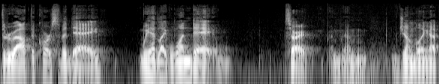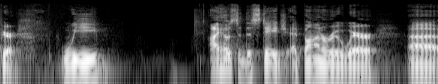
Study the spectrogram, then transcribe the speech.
throughout the course of a day. We had like one day. Sorry, I'm, I'm jumbling up here. We I hosted this stage at Bonnaroo where, uh,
